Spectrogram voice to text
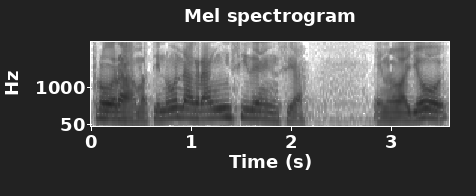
programa tiene una gran incidencia en Nueva York.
